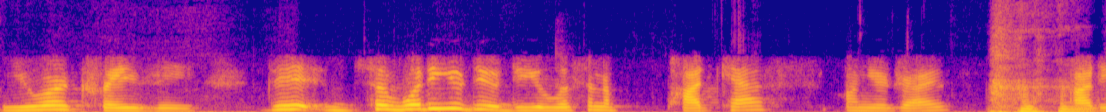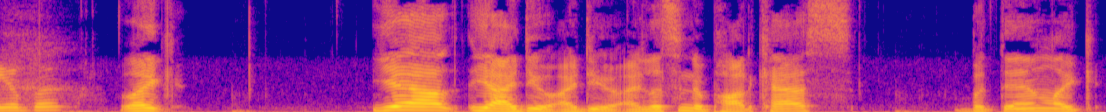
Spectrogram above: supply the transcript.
You are crazy. Did, so what do you do? Do you listen to podcasts on your drive? Audiobooks? like yeah yeah i do i do i listen to podcasts but then like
